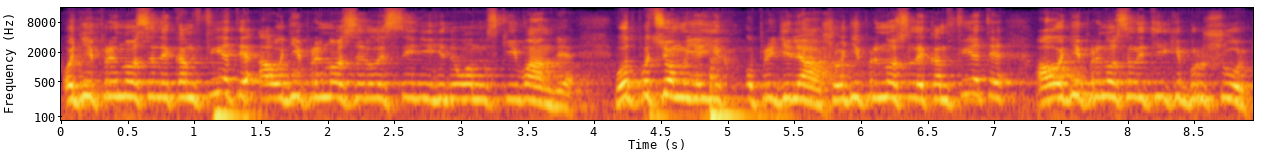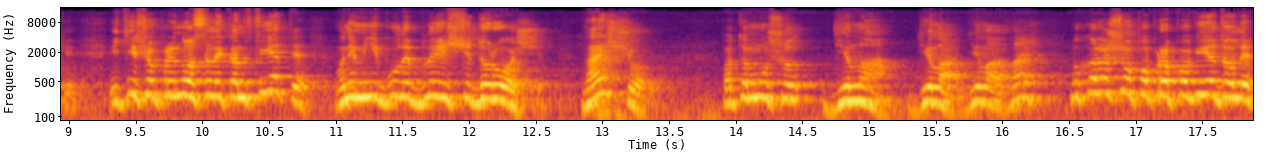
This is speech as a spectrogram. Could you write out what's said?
одні приносили конфети, а одні приносили сині гідеоновські Євангелія. От по цьому я їх оприділяв, що одні приносили конфети, а одні приносили тільки брошурки. І ті, що приносили конфети, вони мені були ближче дорожче. Знаєш що? Тому що діла, діла, діла, знаєш, ну хорошо попроповідували,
